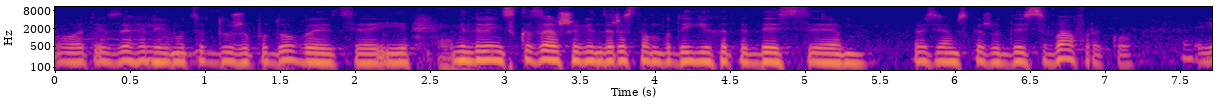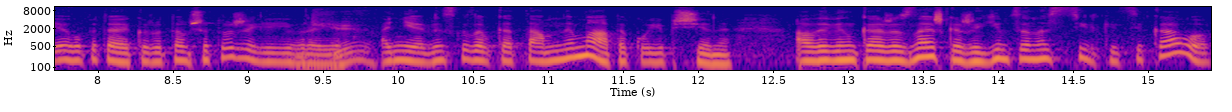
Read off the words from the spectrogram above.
От, і взагалі йому це дуже подобається. І він, він сказав, що він зараз там буде їхати десь, е, зараз я вам скажу, десь в Африку. Я його питаю, кажу, там ще теж є євреї? Є. А ні, він сказав, «Ка, там нема такої общини. Але він каже, знаєш, каже, їм це настільки цікаво,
